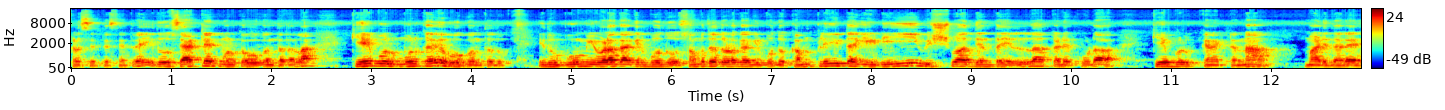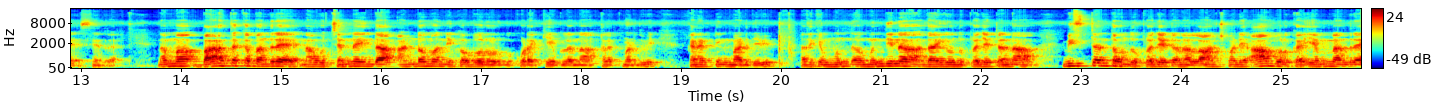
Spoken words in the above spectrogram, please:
ಕಳಿಸುತ್ತೆ ಸ್ನೇಹಿತರೆ. ಇದು ಸ್ಯಾಟಲೈಟ್ ಮೂಲಕ ಹೋಗುವಂಥದ್ದಲ್ಲ ಕೇಬಲ್ ಮೂಲಕವೇ ಹೋಗುವಂಥದ್ದು ಇದು ಭೂಮಿ ಒಳಗಾಗಿರ್ಬೋದು, ಸಮುದ್ರದೊಳಗಾಗಿರ್ಬೋದು ಕಂಪ್ಲೀಟಾಗಿ ಇಡೀ ವಿಶ್ವಾದ್ಯಂತ ಎಲ್ಲ ಕಡೆ ಕೂಡ ಕೇಬಲ್ ಕನೆಕ್ಟನ್ನು ಮಾಡಿದ್ದಾರೆ ಸ್ನೇಹಿತರೆ. ನಮ್ಮ ಭಾರತಕ್ಕೆ ಬಂದರೆ ನಾವು ಚೆನ್ನೈಯಿಂದ ಅಂಡಮಾನ್ ನಿಕೋಬಾರ್ವರೆಗೂ ಕೂಡ ಕೇಬಲನ್ನು ಕಲೆಕ್ಟ್ ಮಾಡಿದ್ವಿ. ಕನೆಕ್ಟಿಂಗ್ ಮಾಡಿದ್ದೀವಿ. ಅದಕ್ಕೆ ಮುಂದೆ, ಮುಂದಿನದಾಗಿ ಒಂದು ಪ್ರಾಜೆಕ್ಟನ್ನು ಮಿಸ್ಟ್ ಅಂತ ಒಂದು ಪ್ರಾಜೆಕ್ಟನ್ನು ಲಾಂಚ್ ಮಾಡಿ, ಆ ಮೂಲಕ ಎಂ ಅಂದರೆ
